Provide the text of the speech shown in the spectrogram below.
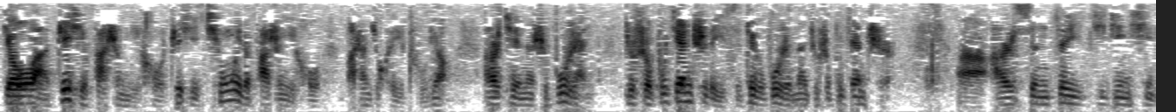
雕啊这些发生以后，这些轻微的发生以后，马上就可以除掉，而且呢是不忍。就是说不坚持的意思，这个不忍呢，就是不坚持啊，而生最激进性，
